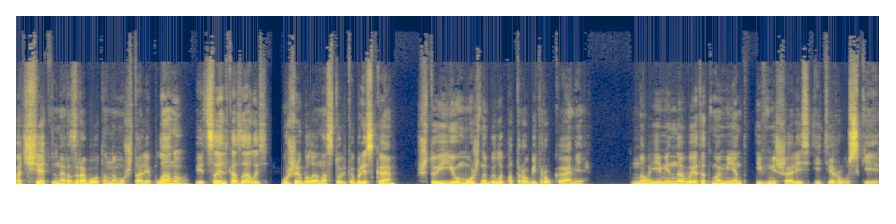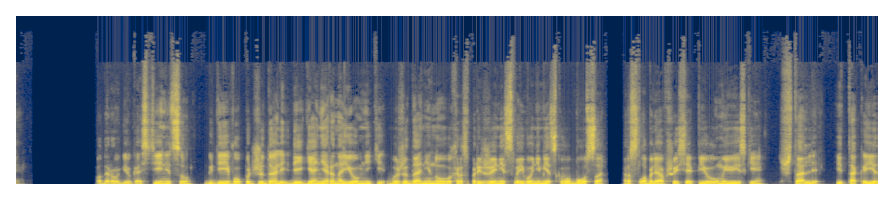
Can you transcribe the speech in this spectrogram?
по тщательно разработанному штале плану, и цель, казалось, уже была настолько близка, что ее можно было потрогать руками. Но именно в этот момент и вмешались эти русские. По дороге в гостиницу, где его поджидали легионеры-наемники в ожидании новых распоряжений своего немецкого босса, расслаблявшийся пивом и виски, Шталли и так и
